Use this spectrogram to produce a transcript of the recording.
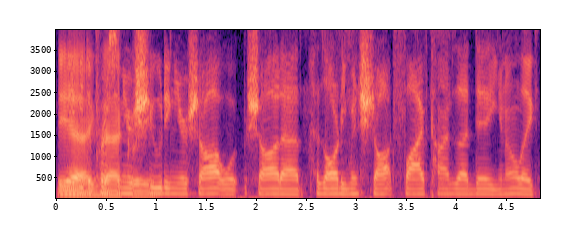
maybe yeah, the person you're shooting your shot shot at has already been shot five times that day. You know, like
